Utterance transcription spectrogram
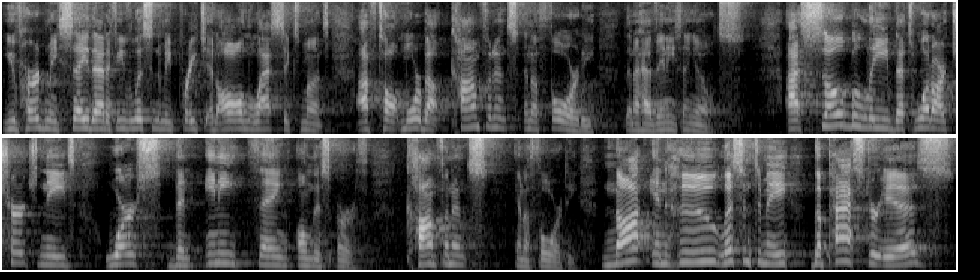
You've heard me say that if you've listened to me preach at all in the last six months. I've taught more about confidence and authority than I have anything else. I so believe that's what our church needs worse than anything on this earth confidence and authority. Not in who, listen to me, the pastor is,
